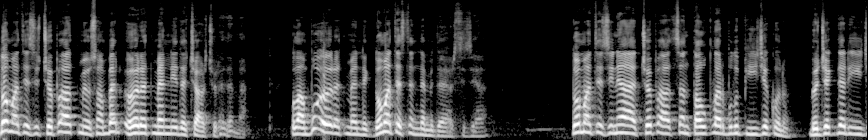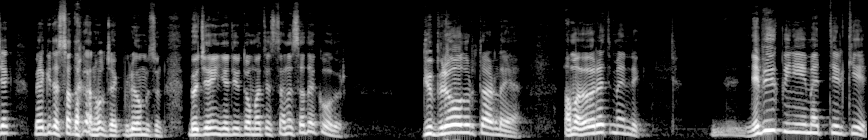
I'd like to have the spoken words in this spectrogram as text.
Domatesi çöpe atmıyorsan ben öğretmenliği de çarçur edemem. Ulan bu öğretmenlik domatesten de mi değersiz ya? Domatesi ne çöpe atsan tavuklar bulup yiyecek onu. Böcekler yiyecek. Belki de sadakan olacak biliyor musun? Böceğin yediği domates sana sadaka olur. Gübre olur tarlaya. Ama öğretmenlik ne büyük bir nimettir ki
